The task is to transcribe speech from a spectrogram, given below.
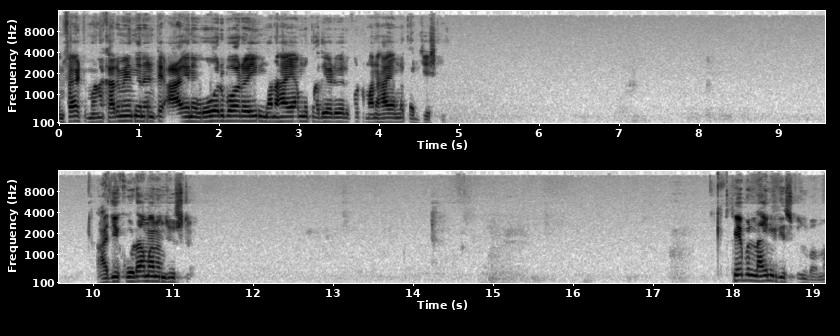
ఇన్ఫ్యాక్ట్ మన కరం ఏంటంటే ఆయన ఓవర్ బోరోయింగ్ మన హయాంలో పదిహేడు వేల కోట్లు మన హయాంలో కట్ చేసింది. అది కూడా మనం చూసినాం. టేబుల్ నైన్కి తీసుకుని బామ్మ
